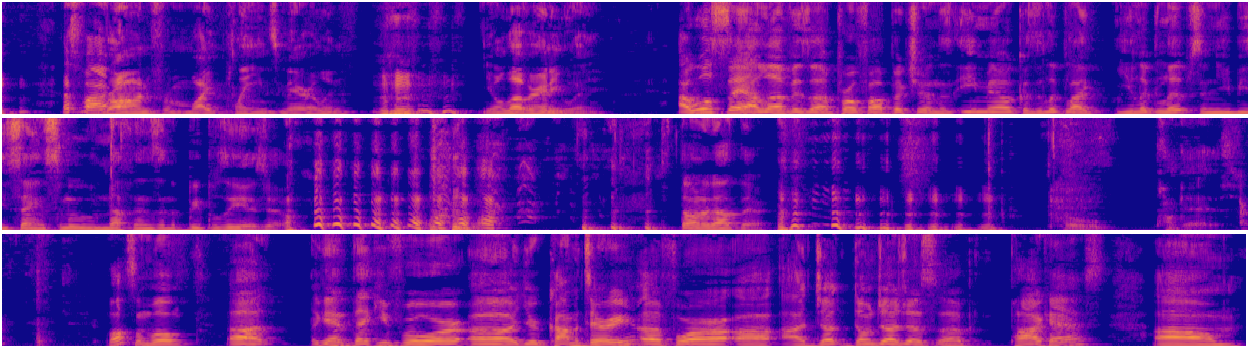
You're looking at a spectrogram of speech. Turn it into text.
that's fine. Ron from White Plains, Maryland. you don't love her anyway. I will say I love his uh, profile picture in his email because it looked like you lick lips and you'd be saying smooth nothings in the people's ears, yo. Just throwing it out there. Oh, punk ass. Awesome. Well, uh, again, thank you for uh, your commentary uh, for our uh, uh, Ju- Don't Judge Us uh, podcast. Um,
